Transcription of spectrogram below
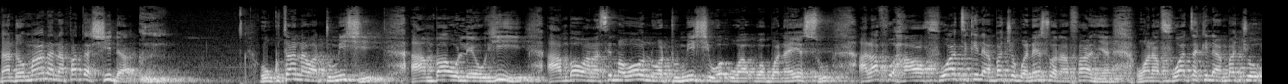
Na ndio maana anapata shida hukutana na watumishi ambao leo hii ambao wanasema wao ni watumishi wa, wa, wa bwana yesu alafu hawafuati kile ambacho bwana yesu anafanya wanafuata kile ambacho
